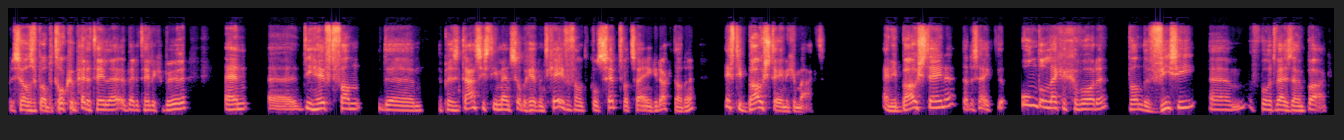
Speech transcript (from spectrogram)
Dus zelfs ook wel betrokken bij het hele, bij het hele gebeuren. En die heeft van de, de, presentaties die mensen op een gegeven moment geven van het concept wat zij in gedachten hadden, heeft hij bouwstenen gemaakt. En die bouwstenen, dat is eigenlijk de onderlegger geworden van de visie um, voor het Wijsduinpark.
